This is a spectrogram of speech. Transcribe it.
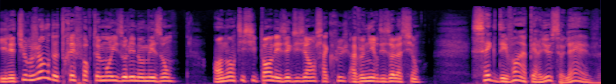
Il est urgent de très fortement isoler nos maisons en anticipant les exigences accrues à venir d'isolation. C'est que des vents impérieux se lèvent.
